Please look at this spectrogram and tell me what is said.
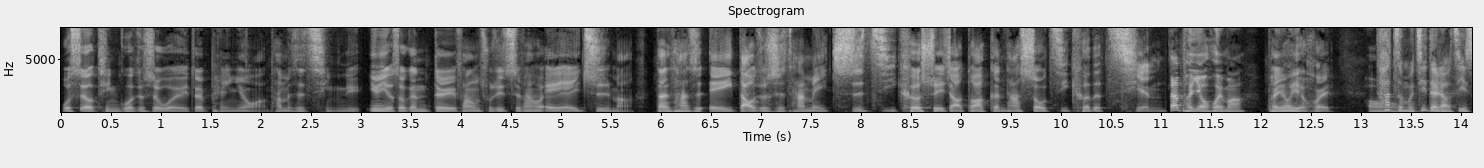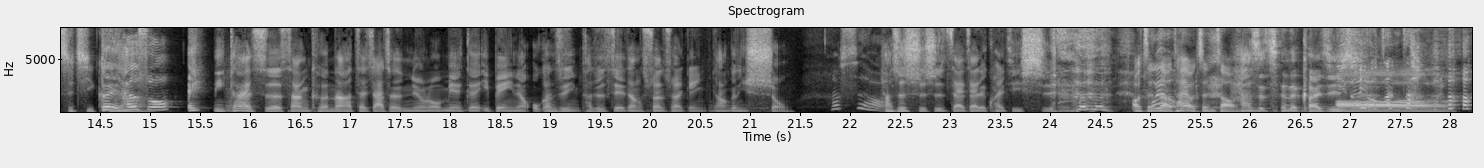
我是有听过，就是我有一对朋友啊，他们是情侣，因为有时候跟对方出去吃饭会 A A 制嘛，但是他是 A 到就是他每吃几颗水饺都要跟他收几颗的钱。但朋友会吗？朋友也会。他怎么记得了自己吃几颗、啊？对，他就说：“哎、欸，你刚才吃了三颗，那再加这个牛肉面跟一杯饮料，我告诉你，他就直接这样算出来给你，然后跟你收。”他是哦，他是实实在在的会计师 哦，真的、哦，他有证照，他是真的会计师，有证照，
